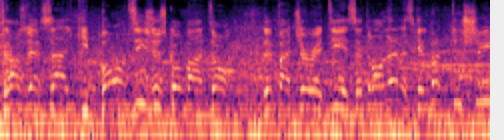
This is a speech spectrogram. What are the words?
Transversale qui bondit jusqu'au bâton de Pacioretty. Et cette rondelle, est-ce qu'elle va toucher?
